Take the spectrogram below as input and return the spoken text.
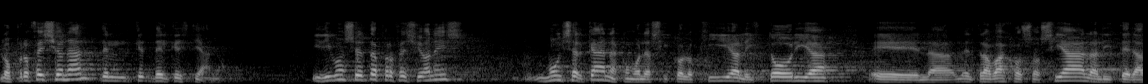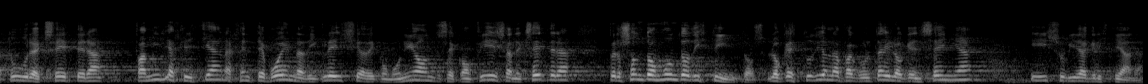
lo profesional del, del cristiano. Y digo en ciertas profesiones muy cercanas, como la psicología, la historia, eh, el trabajo social, la literatura, etcétera. Familias cristianas, gente buena de iglesia, de comunión, se confiesan, etcétera, pero son dos mundos distintos, lo que estudió en la facultad y lo que enseña y su vida cristiana.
